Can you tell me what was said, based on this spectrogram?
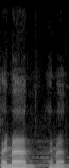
Amen. Amen.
